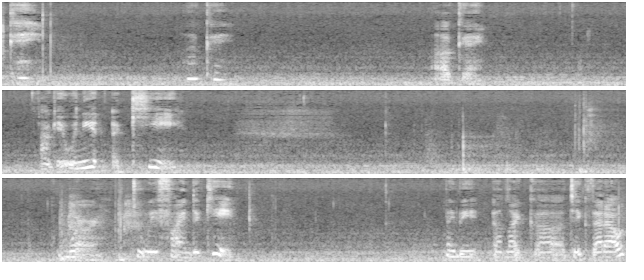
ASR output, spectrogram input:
Okay. Okay. Okay. Okay, we need a key. Where do we find the key? Maybe uh, like uh, take that out.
